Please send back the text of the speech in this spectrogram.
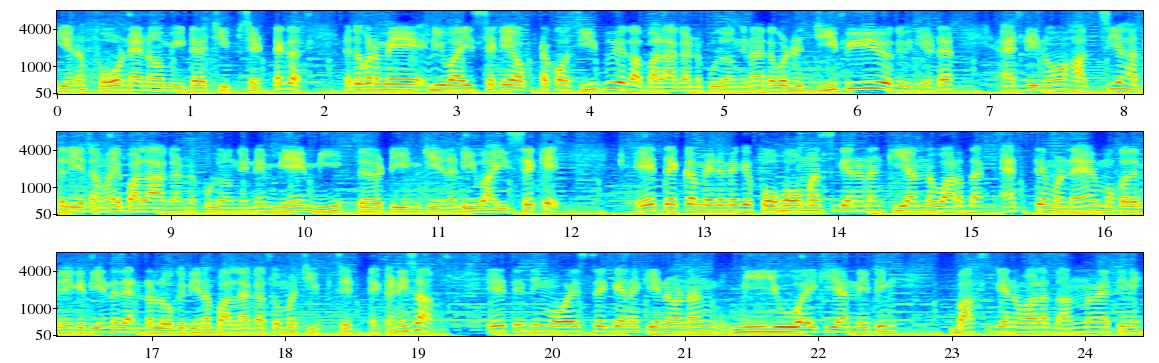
කියන ෆෝ නනෝමීට චිප්සෙට් එක. එතකොට මේ ඩිවයිස් එක ඔප්ටකෝ සීපුව එක බලාගන්න පුළුවන්ගෙන එතකොට GPU එක විදිහට ඇඩ්රිනෝ හත්සිය හතලිය තමයි බලාගන්න පුළුවන්ගන්නේ මේ මී 13 කියන ඩිවයිස් එකේ. ඒත් එක් මෙන මේ ෆොහෝමස් ගැනනම් කියන්න වරදක් ඇත්තෙම නෑ. මොකද මේක තියෙන දැන්ට ලෝක තියෙන බල්ලගතුම චිප්සෙට් එක නිසා. ඒත් ඉතින් ඔස් එක් ගැන කියනවනම් මීයයි කියන්න ඉතින් බක්ස් ගැනවාලා දන්න ඇතිනේ.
